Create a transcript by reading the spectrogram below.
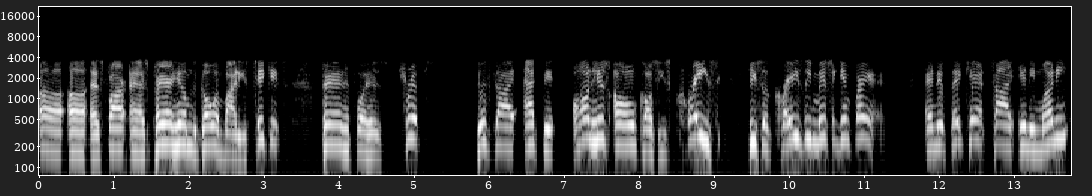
uh, uh, as far as paying him to go and buy these tickets, paying for his trips, this guy acted on his own because he's crazy. He's a crazy Michigan fan. And if they can't tie any money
